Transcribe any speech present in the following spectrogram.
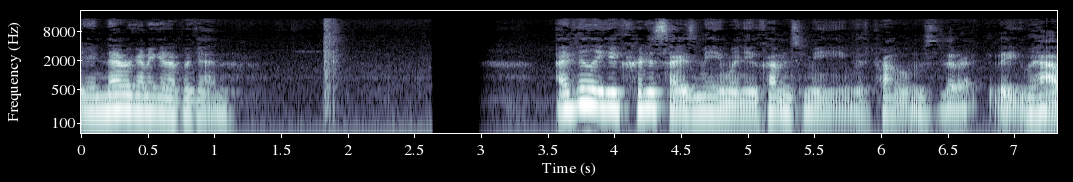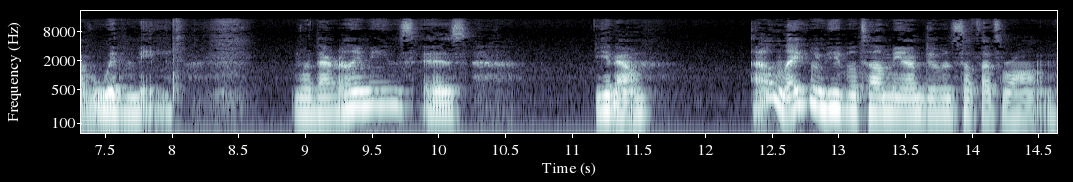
that you're never going to get up again. I feel like you criticize me when you come to me with problems that are, that you have with me. What that really means is, you know, I don't like when people tell me I'm doing stuff that's wrong.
